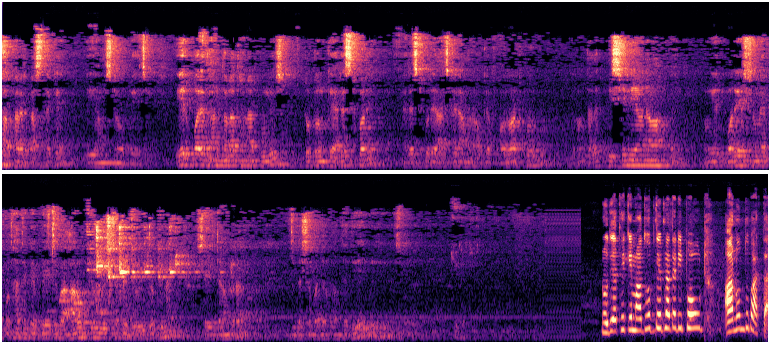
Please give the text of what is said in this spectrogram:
সরকারের কাছ থেকে এই আর্মসটাও পেয়েছে। এরপরে ধানতলা থানার পুলিশ টোটনকে অ্যারেস্ট করে। অ্যারেস্ট করে আজকের আমরা ওকে ফরওয়ার্ড করব এবং তাদের পিসি নিয়ে নেওয়া হবে এবং এরপরে এর সঙ্গে কোথা থেকে পেয়েছে বা আরও কেউ এর সাথে জড়িত কিনা, সেইটা আমরা জিজ্ঞাসাবাদের মধ্যে দিয়ে বেরিয়ে আসব। নদিয়া থেকে মাধব দেবনাথের রিপোর্ট আনন্দ বার্তা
